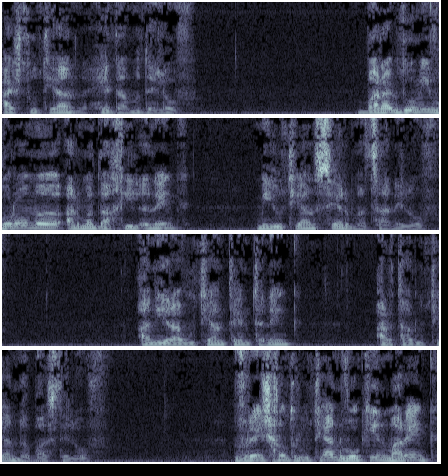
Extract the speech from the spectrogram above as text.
հաշտության հետամդելով, բարակդումի որոմը արմադախիլ ընենք միության սերմը ցանելով, անիրավության թեմ տնենք արդարության նպաստելով։ Վրեժխնդրության ոգին մարենք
